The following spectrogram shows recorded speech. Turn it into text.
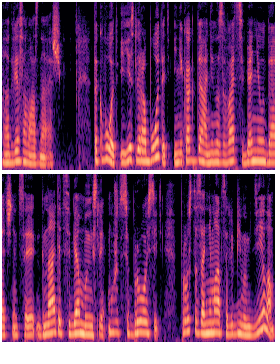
а две сама знаешь. Так вот, и если работать и никогда не называть себя неудачницей, гнать от себя мысли, может все бросить, просто заниматься любимым делом,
